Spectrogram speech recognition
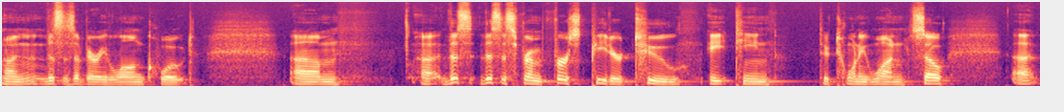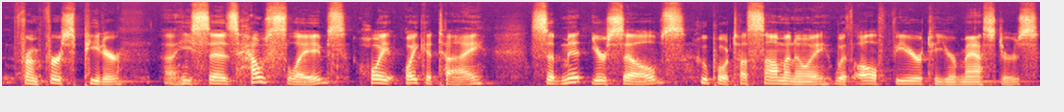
this is a very long quote. Um, uh, this, this is from 1 Peter 2 18 to 21. So, uh, from 1 Peter, uh, he says, House slaves, hoi oikotai, submit yourselves, hupotasomenoi, with all fear to your masters,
